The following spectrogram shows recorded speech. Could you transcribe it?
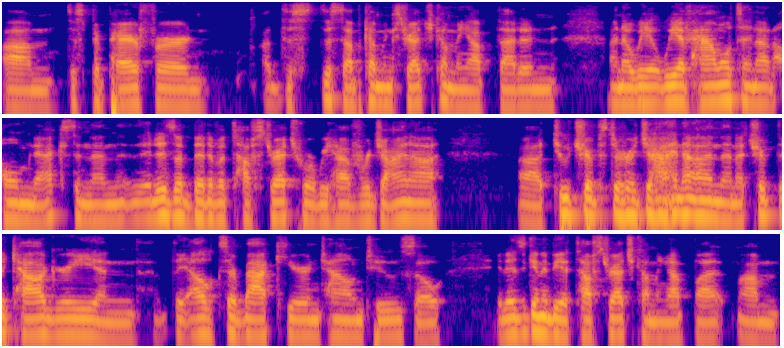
um, just prepare for uh, this this upcoming stretch coming up. That and I know we we have Hamilton at home next, and then it is a bit of a tough stretch where we have Regina. Uh, two trips to Regina and then a trip to Calgary, and the Elks are back here in town too. So it is going to be a tough stretch coming up. But um,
